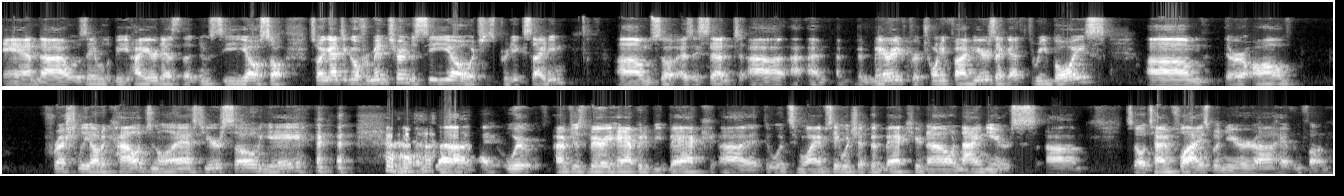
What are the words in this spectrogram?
and I uh, was able to be hired as the new CEO. So, so I got to go from intern to CEO, which is pretty exciting. Um, so, as I said, uh, I, have been married for 25 years. I got three boys. Um, they're all freshly out of college in the last year or so. Yay! and, uh, I, am just very happy to be back uh, at the Woodson YMCA, which I've been back here now nine years. Um, so time flies when you're uh, having fun.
